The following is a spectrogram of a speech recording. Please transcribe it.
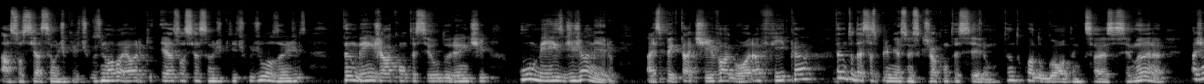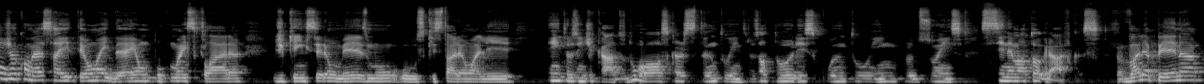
a Associação de Críticos de Nova York e a Associação de Críticos de Los Angeles, também já aconteceu durante o mês de janeiro. A expectativa agora fica, tanto dessas premiações que já aconteceram, tanto com a do Gotham que saiu essa semana, a gente já começa aí ter uma ideia um pouco mais clara de quem serão mesmo os que estarão ali entre os indicados do Oscars, tanto entre os atores quanto em produções cinematográficas. Vale a pena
